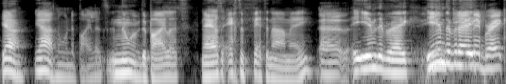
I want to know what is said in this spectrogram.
Ja, Ja, noemen we de pilot. noemen we de Pilot. Nee, hij had echt een vette naam, hè? Eh, Ian the Break. Ian the Break. Ian the Break.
